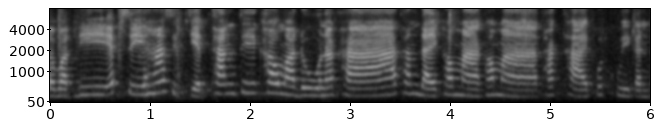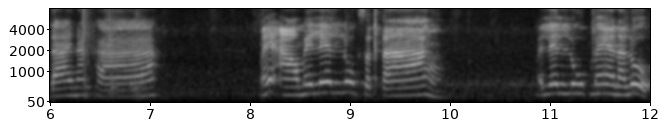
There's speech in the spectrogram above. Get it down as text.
สวัสดี FC 57 ท่านที่เข้ามาดูนะคะ ท่านใดเข้ามาเข้ามาทักทายพูดคุยกันได้นะคะ ไม่เอาไม่เล่นลูกสตางไม่เล่นรูปแม่นะลูก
